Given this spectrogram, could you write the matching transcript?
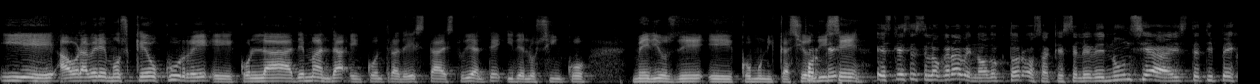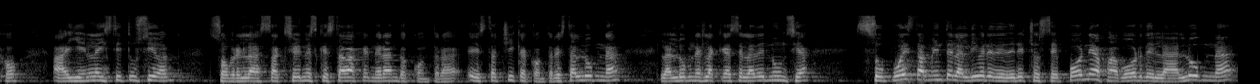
Y eh, ahora veremos qué ocurre eh, con la demanda en contra de esta estudiante y de los cinco medios de eh, comunicación. Dice. Es que este es lo grave, ¿no, doctor? O sea, que se le denuncia a este tipejo ahí en la institución sobre las acciones que estaba generando contra esta chica, contra esta alumna. La alumna es la que hace la denuncia. Supuestamente la libre de derecho se pone a favor de la alumna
